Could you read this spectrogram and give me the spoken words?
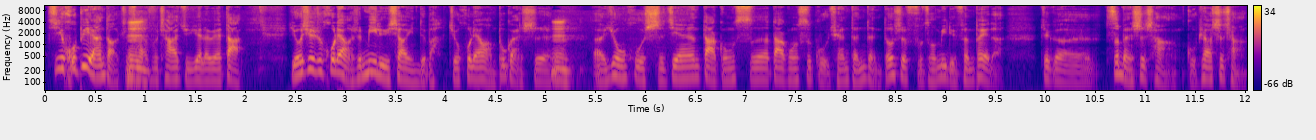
几乎必然导致财富差距越来越大。尤其是互联网是密率效应，对吧？就互联网，不管是嗯呃用户时间、大公司、大公司股权等等，都是服从密率分配的。这个资本市场、股票市场，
